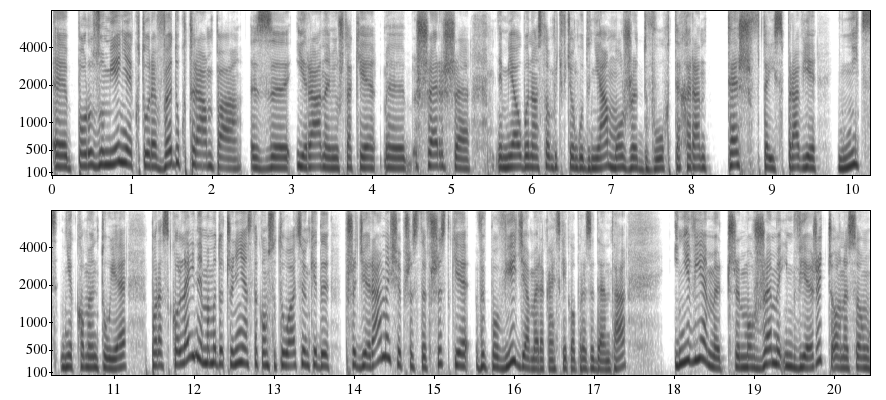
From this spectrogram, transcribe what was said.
E, porozumienie, które według Trumpa z Iranem, już takie e, szersze, miałoby nastąpić w ciągu dnia, może dwóch. Teheran też w tej sprawie nic nie komentuje. Po raz kolejny mamy do czynienia z taką sytuacją, kiedy przedzieramy się przez te wszystkie wypowiedzi amerykańskiego prezydenta i nie wiemy, czy możemy im wierzyć, czy one są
